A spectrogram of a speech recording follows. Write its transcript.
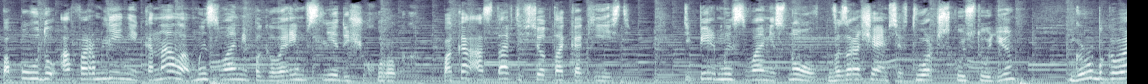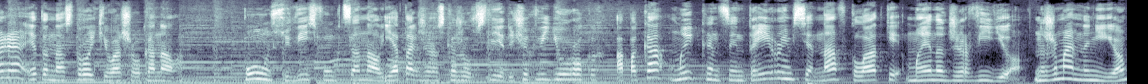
По поводу оформления канала мы с вами поговорим в следующих уроках. Пока оставьте все так как есть. Теперь мы с вами снова возвращаемся в творческую студию Грубо говоря это настройки вашего канала. Полностью весь функционал я также расскажу в следующих видеоуроках, а пока мы концентрируемся на вкладке менеджер видео. Нажимаем на нее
